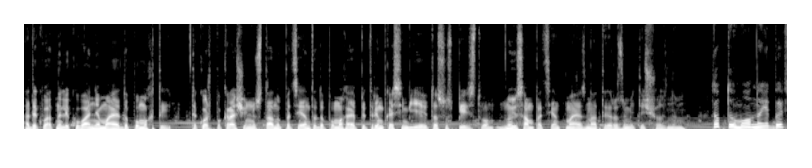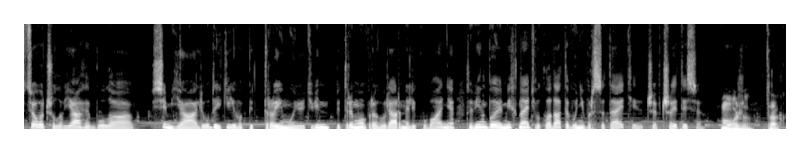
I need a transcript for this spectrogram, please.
Адекватне лікування має допомогти. Також покращенню стану пацієнта допомагає підтримка сім'єю та суспільством. Ну і сам пацієнт має знати і розуміти, що з ним. Тобто, умовно, якби в цього чолов'яги була сім'я, люди, які його підтримують, він підтримував регулярне лікування, то він би міг навіть викладати в університеті чи вчитися. Може, так.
